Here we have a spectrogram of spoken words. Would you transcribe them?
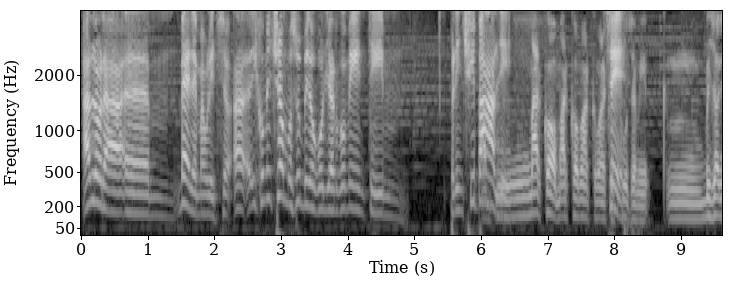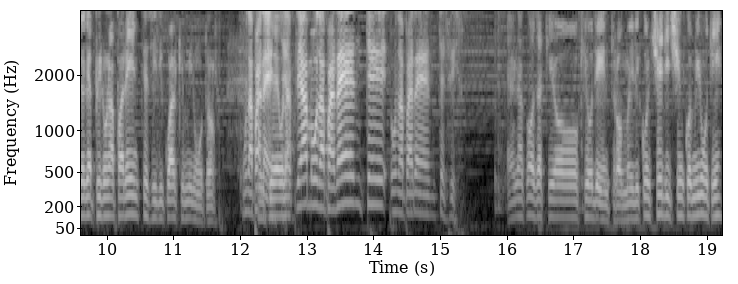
Allora, ehm, bene Maurizio, eh, ricominciamo subito con gli argomenti mh, principali. Mm, Marco, Marco, Marco, Marco, Sì. scusami, mm, bisogna di aprire una parentesi di qualche minuto. Una perché parente, è una- apriamo una parente, una parentesi. È una cosa che ho, che ho dentro, me li concedi 5 minuti?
